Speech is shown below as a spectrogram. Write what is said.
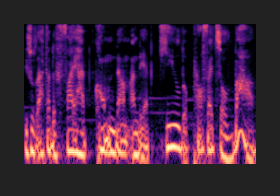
This was after the fire had come down and they had killed the prophets of Baal.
